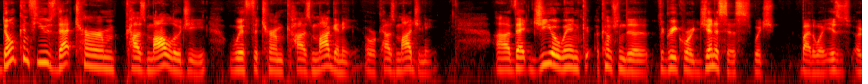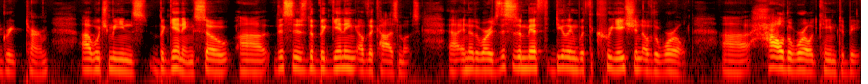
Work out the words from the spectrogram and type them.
Don't confuse that term cosmology with the term cosmogony or cosmogony. Uh, that G-O-N comes from the, the Greek word genesis, which, by the way, is a Greek term, uh, which means beginning. So uh, this is the beginning of the cosmos. Uh, in other words, this is a myth dealing with the creation of the world, uh, how the world came to be.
